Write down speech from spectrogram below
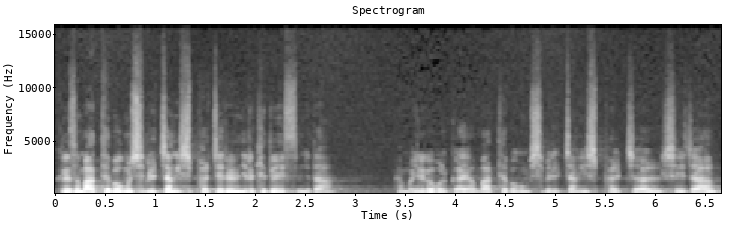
그래서 마태복음 11장 28절에는 이렇게 되어 있습니다. 한번 읽어볼까요? 마태복음 11장 28절 시작.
